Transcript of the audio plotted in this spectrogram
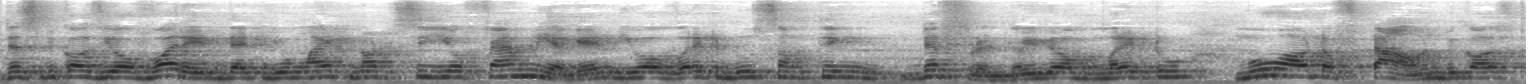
just because you're worried that you might not see your family again you are worried to do something different. You are worried to move out of town because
